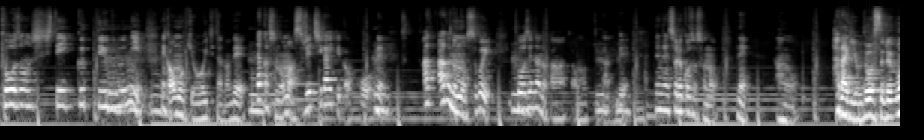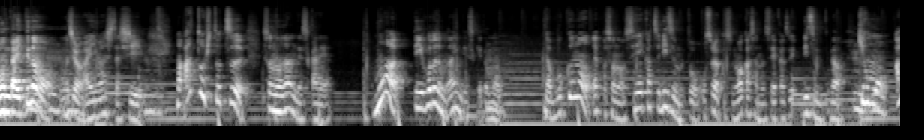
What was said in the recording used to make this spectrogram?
共存していくっていう部分にうんうんうん。なんか重きを置いてたので、うん。なんかそのまあすれ違いっていうかこうね、ああるのもすごい当然なのかなとは思ってたんで、うん全然それこそそのねあの肌着をどうする問題っていうのもうんうんうんもちろんありましたし、うん。まあ、あと一つその何ですかねモアっていうほどでもないんですけども、うん。だ僕のやっぱその生活リズムとおそらくその若さんの生活リズムっていうのはうん。基本もう合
